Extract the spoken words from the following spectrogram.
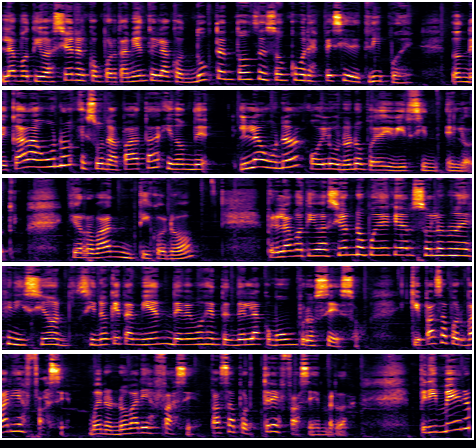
La motivación, el comportamiento y la conducta entonces son como una especie de trípode, donde cada uno es una pata y donde la una o el uno no puede vivir sin el otro. Qué romántico, ¿no? Pero la motivación no puede quedar solo en una definición, sino que también debemos entenderla como un proceso que pasa por varias fases. Bueno, no varias fases, pasa por tres fases en verdad. Primero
